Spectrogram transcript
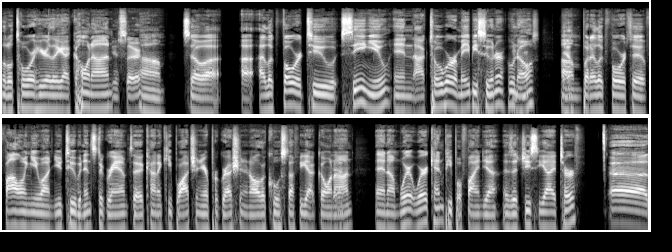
little tour here that I got going on. Yes, sir. Um, so uh, uh, I look forward to seeing you in October or maybe sooner. Who Mhm. knows? Yeah. Um, but I look forward to following you on YouTube and Instagram to kind of keep watching your progression and all the cool stuff you got going Yeah. on. And um, where where can people find you? Is it GCI Turf? Uh,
